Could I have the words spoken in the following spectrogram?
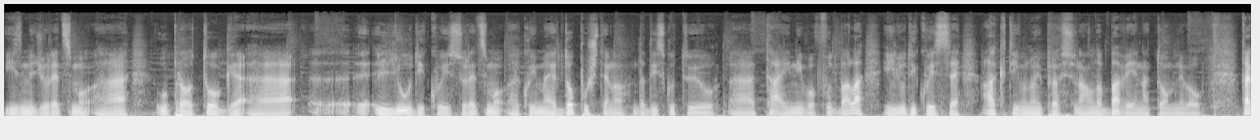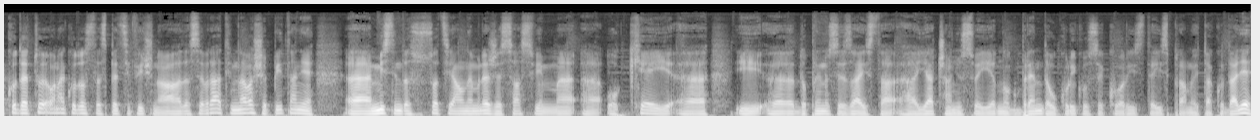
između recimo upravo tog ljudi koji su recimo kojima je dopušteno da diskutuju taj nivo futbala i ljudi koji se aktivno i profesionalno bave na tom nivou. Tako da to je onako dosta specifično. A da se vratim na vaše pitanje, mislim da su socijalne mreže sasvim e, ok i doprinose zaista jačanju sve jednog brenda ukoliko se koriste ispravno i tako dalje.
